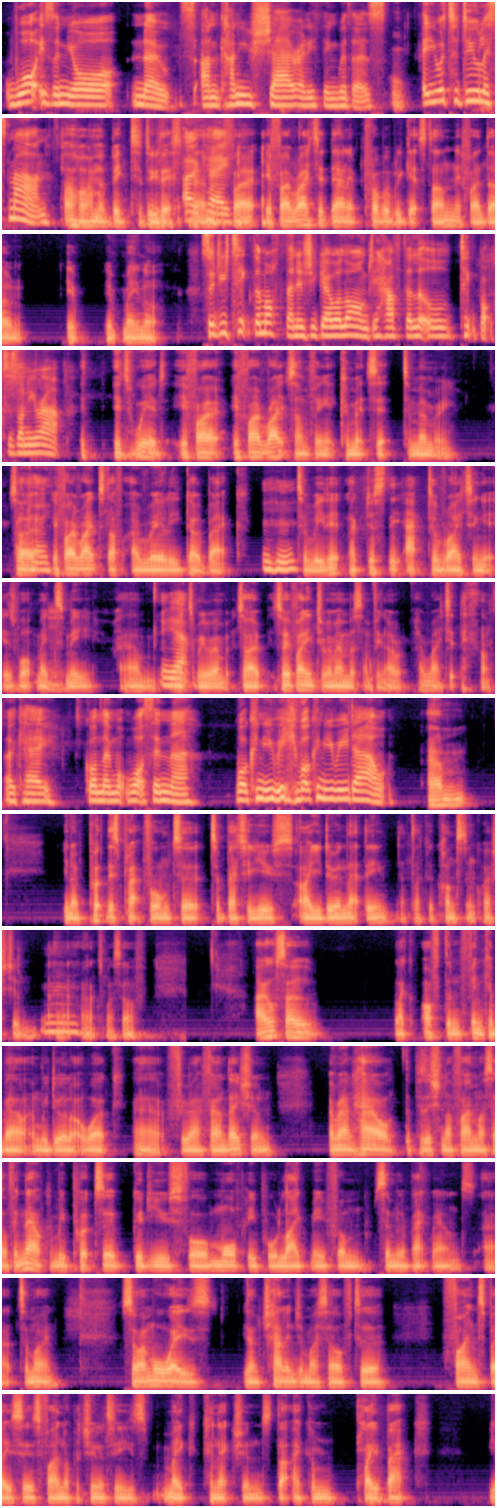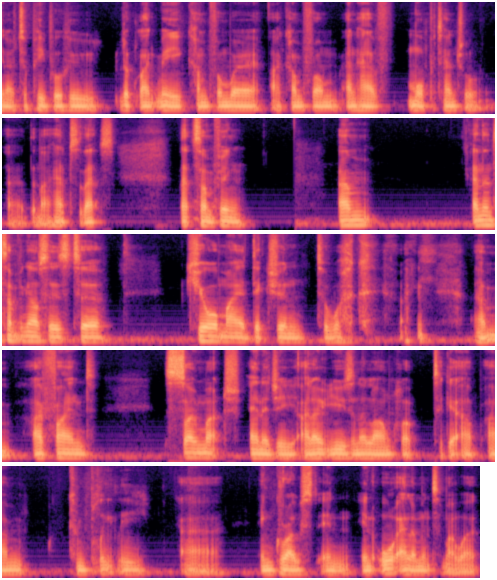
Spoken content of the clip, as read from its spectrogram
what is in your notes and can you share anything with us? Are you a to-do list man? Oh, I'm a big to-do list man. Okay. If I if I write it down, it probably gets done. If I don't, it it may not. So do you tick them off then as you go along? Do you have the little tick boxes on your app? It, it's weird. If I if I write something, it commits it to memory. So okay. I, if I write stuff, I rarely go back mm-hmm. to read it. Like just the act of writing it is what makes mm. me um, yeah. makes me remember. So I, so if I need to remember something, I, I write it down. Okay, go on then. What, what's in there? What can you read? What can you read out? Um, you know, put this platform to to better use. Are you doing that, Dean? That's like a constant question mm. I ask myself. I also like often think about, and we do a lot of work uh, through our foundation around how the position I find myself in now can be put to good use for more people like me from similar backgrounds uh, to mine. So I'm always, you know, challenging myself to find spaces, find opportunities, make connections that I can play back, you know, to people who look like me, come from where I come from, and have more potential uh, than I had. So that's that's something. Um, and then something else is to cure my addiction to work. um, I find so much energy. I don't use an alarm clock to get up. I'm completely uh, engrossed in in all elements of my work.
